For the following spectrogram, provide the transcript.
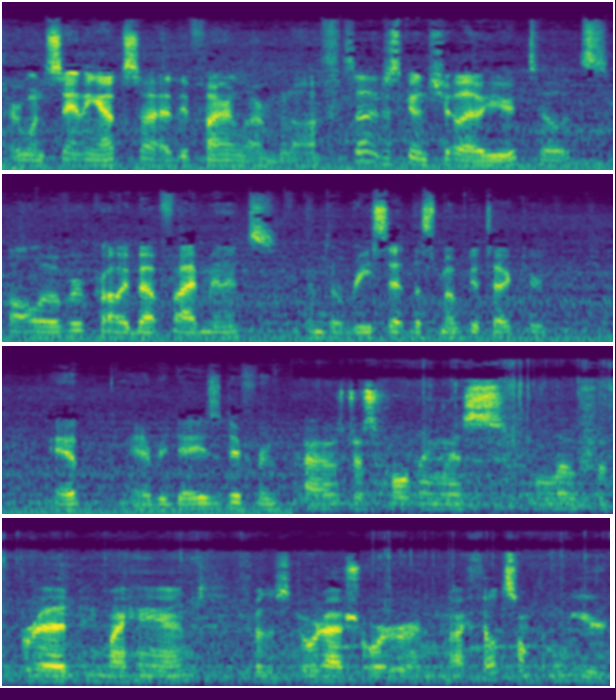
Everyone's standing outside. The fire alarm went off. So I'm just gonna chill out here till it's all over, probably about five minutes. Then to reset the smoke detector. Yep, every day is different. I was just holding this loaf of bread in my hand for this DoorDash order and I felt something weird.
